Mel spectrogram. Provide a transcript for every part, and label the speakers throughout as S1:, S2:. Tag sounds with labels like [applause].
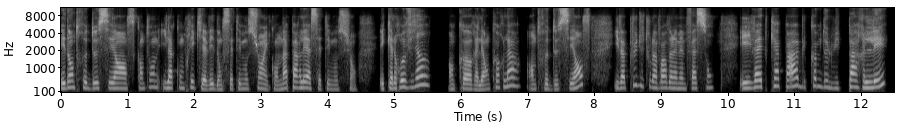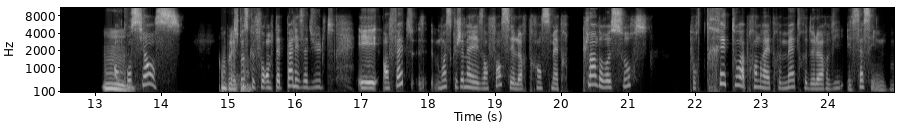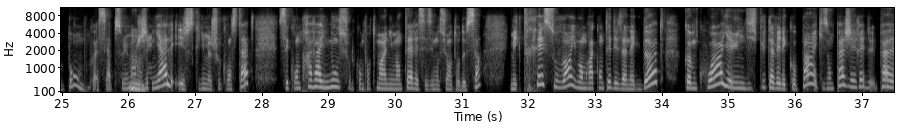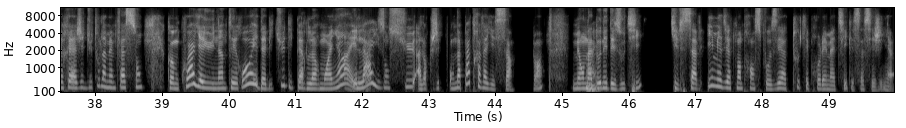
S1: Et d'entre deux séances, quand on, il a compris qu'il y avait donc cette émotion et qu'on a parlé à cette émotion et qu'elle revient encore, elle est encore là entre deux séances, il va plus du tout la voir de la même façon. Et il va être capable, comme de lui parler en
S2: Mmh.
S1: conscience. Chose
S2: Complètement.
S1: que feront peut-être pas les adultes. Et en fait, moi, ce que j'aime à les enfants, c'est leur transmettre plein de ressources pour très tôt apprendre à être maître de leur vie. Et ça, c'est une bombe, quoi. C'est absolument
S2: Mmh.
S1: génial. Et ce que je constate, c'est qu'on travaille, nous, sur le comportement alimentaire et ses émotions autour de ça, mais que très souvent, ils vont me raconter des anecdotes comme quoi il y a eu une dispute avec les copains et qu'ils n'ont pas géré, de- pas réagi du tout de la même façon. Comme quoi il y a eu une interro et d'habitude, ils perdent leurs moyens. Et là, ils ont su, alors que j'ai- on n'a pas travaillé ça, mais on a donné des outils qu'ils savent immédiatement transposer à toutes les problématiques. Et ça, c'est génial.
